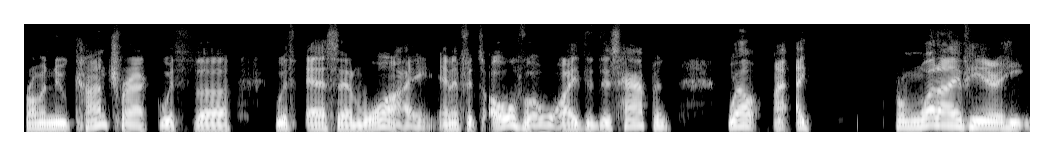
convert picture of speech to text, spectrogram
from a new contract with uh with SNY. And if it's over, why did this happen? Well, I, I from what I've heard, he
